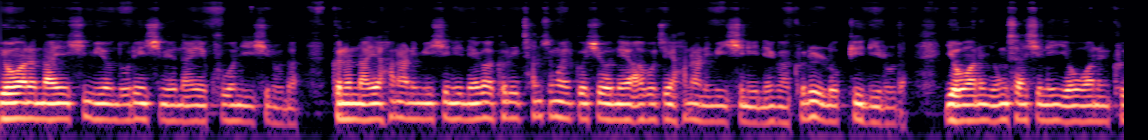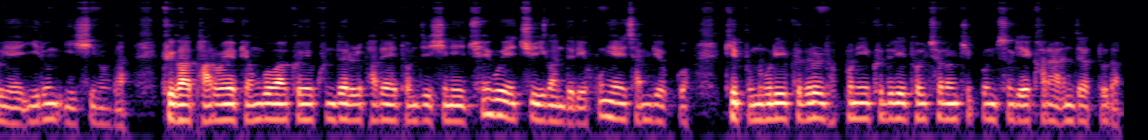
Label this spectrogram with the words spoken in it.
여호와는 나의 힘이요 노래심이요 나의 구원이시로다. 그는 나의 하나님이시니 내가 그를 찬송할 것이요 내 아버지의 하나님이시니 내가 그를 높이리로다. 여호와는 용사시니 여호와는 그의 이름이시로다. 그가 바로의 병거와 그의 군대를 바다에 던지시니 최고의 지휘관들이 홍해에 잠겼고 깊은 물이 그들을 덮으니 그들이 돌처럼 기쁨 속에 가라앉았도다.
